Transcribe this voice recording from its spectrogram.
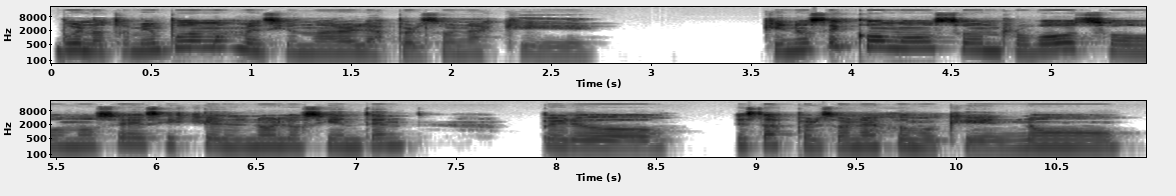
Bueno, también podemos mencionar a las personas que, que no sé cómo son robots o no sé si es que no lo sienten, pero estas personas como que no,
